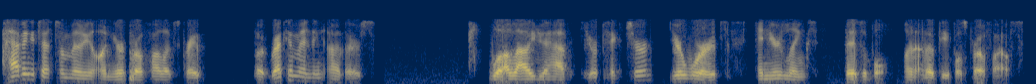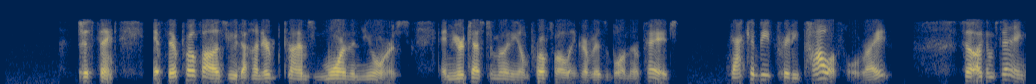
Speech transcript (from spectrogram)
having a testimonial on your profile looks great but recommending others will allow you to have your picture, your words, and your links visible on other people's profiles. Just think, if their profile is viewed 100 times more than yours, and your testimonial and profile link are visible on their page, that can be pretty powerful, right? So, like I'm saying,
